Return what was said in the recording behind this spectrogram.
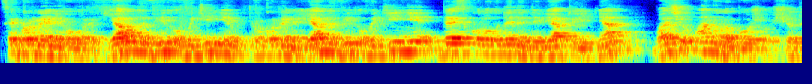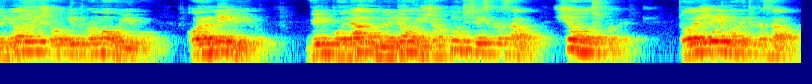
Це Корнелій говорить. Явно він у видінні про Корнелія, явно він у видінні десь коло години 9 дня бачив ангела Божого, що до нього зійшов і промовив йому Корнелію. Він поглянув на нього і жахнувся і сказав, що Господи? Той же йому відказав,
